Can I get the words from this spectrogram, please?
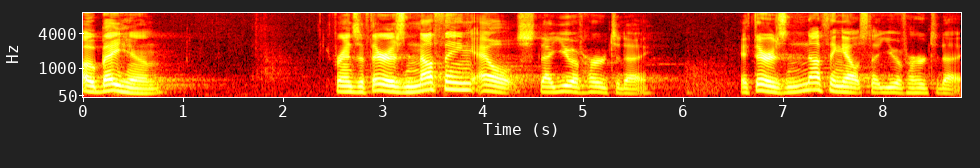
obey him. Friends, if there is nothing else that you have heard today, if there is nothing else that you have heard today,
